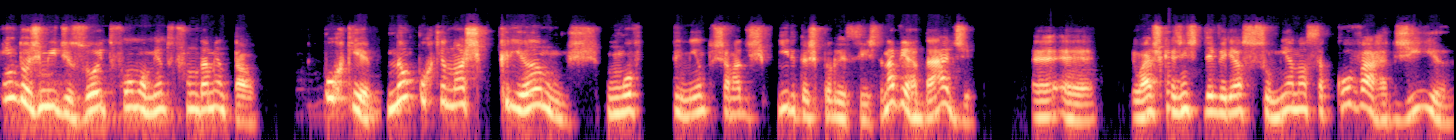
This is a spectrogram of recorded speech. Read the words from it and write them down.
Em 2018 foi um momento fundamental. Por quê? Não porque nós criamos um movimento chamado espíritas progressistas. Na verdade, é, é, eu acho que a gente deveria assumir a nossa covardia,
